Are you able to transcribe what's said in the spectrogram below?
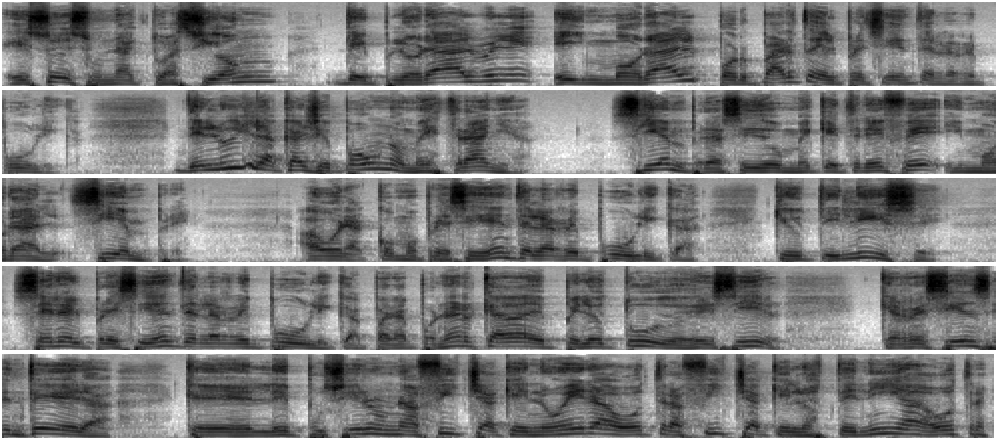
Eso es una actuación deplorable e inmoral por parte del presidente de la República. De Luis Lacalle Pou no me extraña. Siempre ha sido un mequetrefe inmoral, siempre. Ahora, como presidente de la República, que utilice ser el presidente de la República para poner cada de pelotudo, es decir, que recién se entera, que le pusieron una ficha que no era otra ficha que los tenía otra,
